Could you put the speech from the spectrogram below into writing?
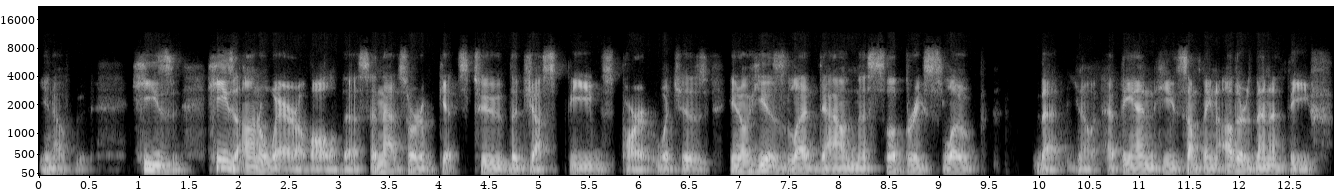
you know, he's he's unaware of all of this and that sort of gets to the just thieves part which is you know he is led down this slippery slope that you know at the end he's something other than a thief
